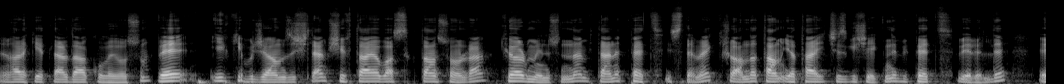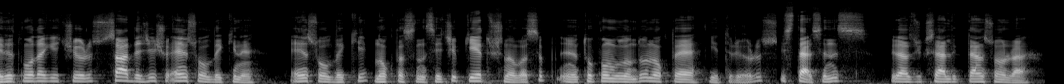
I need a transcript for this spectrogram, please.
hareketler daha kolay olsun. Ve ilk yapacağımız işlem Shift A'ya bastıktan sonra Curve menüsünden bir tane pet istemek. Şu anda tam yatay çizgi şeklinde bir pet verildi. Edit moda geçiyoruz. Sadece şu en soldakini en soldaki noktasını seçip G tuşuna basıp e, topun bulunduğu noktaya getiriyoruz. İsterseniz biraz yükseldikten sonra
